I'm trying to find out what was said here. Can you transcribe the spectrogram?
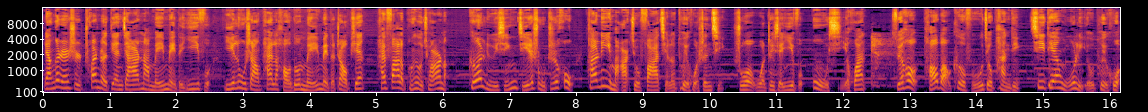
两个人是穿着店家那美美的衣服，一路上拍了好多美美的照片，还发了朋友圈呢。可旅行结束之后，他立马就发起了退货申请，说我这些衣服不喜欢。随后，淘宝客服就判定七天无理由退货，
